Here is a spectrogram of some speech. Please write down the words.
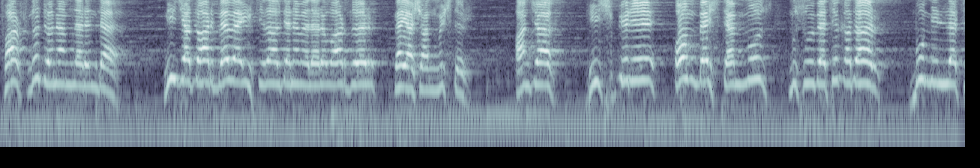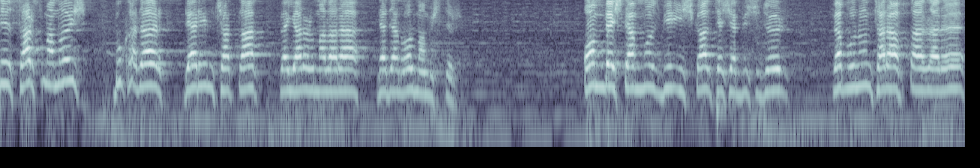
farklı dönemlerinde nice darbe ve ihtilal denemeleri vardır ve yaşanmıştır. Ancak hiçbiri 15 Temmuz musibeti kadar bu milleti sarsmamış, bu kadar derin çatlak ve yarılmalara neden olmamıştır. 15 Temmuz bir işgal teşebbüsüdür ve bunun taraftarları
